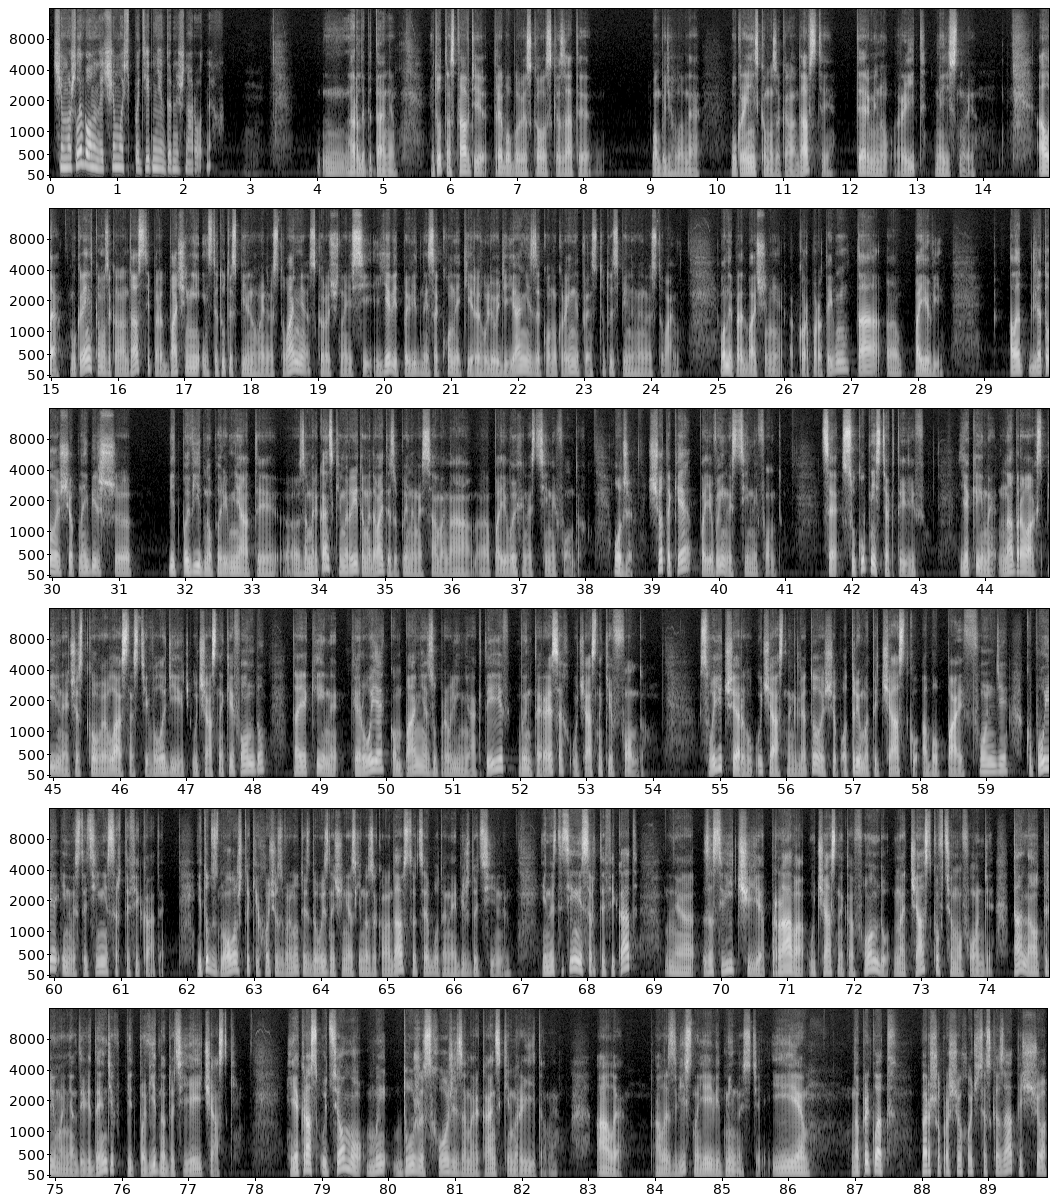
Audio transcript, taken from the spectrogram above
Чи можливо вони чимось подібні до міжнародних? Гарне питання. І тут насправді треба обов'язково сказати, мабуть, головне, в українському законодавстві терміну рейд не існує. Але в українському законодавстві передбачені інститути спільного інвестування, скорочено ІСІ, і є відповідний закон, який регулює діяльність закон України про інститут спільного інвестування. Вони передбачені корпоративні та е, пайові. Але для того, щоб найбільш е, відповідно порівняти е, з американськими рейтами, давайте зупинимось саме на е, пайових інвестиційних фондах. Отже, що таке пайовий інвестиційний фонд? Це сукупність активів, якими на правах спільної часткової власності володіють учасники фонду, та якими керує компанія з управління активів в інтересах учасників фонду. В свою чергу, учасник для того, щоб отримати частку або пай в фонді, купує інвестиційні сертифікати. І тут знову ж таки хочу звернутися до визначення згідно законодавства, це буде найбільш доцільним. Інвестиційний сертифікат е, засвідчує право учасника фонду на частку в цьому фонді та на отримання дивідендів відповідно до цієї частки. І якраз у цьому ми дуже схожі з американськими реїтами. Але, але звісно, є і відмінності. І, наприклад, перше, про що хочеться сказати, що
